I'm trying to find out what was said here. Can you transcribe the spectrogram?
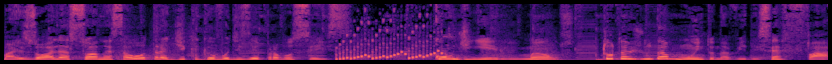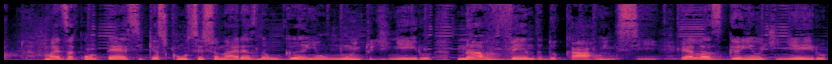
mas olha só nessa outra dica que eu vou dizer para vocês. Com dinheiro em mãos, tudo ajuda muito na vida, isso é fato. Mas acontece que as concessionárias não ganham muito dinheiro na venda do carro em si. Elas ganham dinheiro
